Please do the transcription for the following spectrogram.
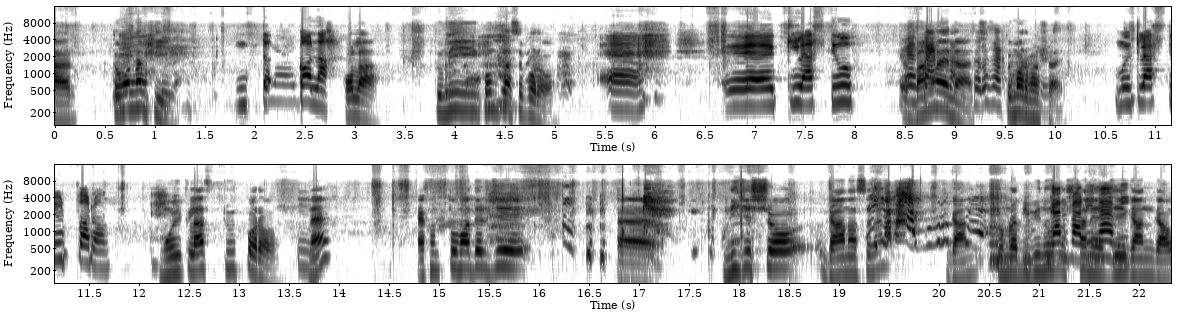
আর তোমার নাম কি? কলা। কলা। তুমি কোন ক্লাসে পড়ো? ক্লাস টু বাংলায় না তোমার ভাষায়। মুই ক্লাস টু পড়ো। মই ক্লাস টুত পড়ো না? এখন তোমাদের যে নিজস্ব গান আছে না? গান। তোমরা বিভিন্ন অনুষ্ঠানে যে গান গাও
